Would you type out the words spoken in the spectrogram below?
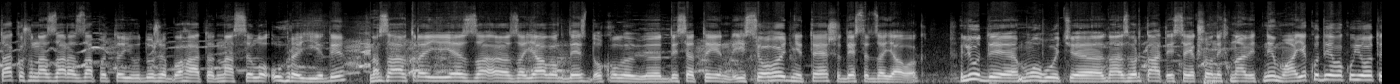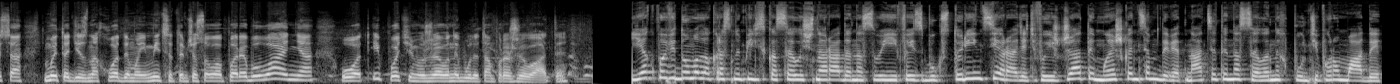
Також у нас зараз запитів дуже багато на село Уграїди. На завтра є заявок десь около е, 10, і сьогодні теж 10 заявок. Люди можуть е, на- звертатися, якщо в них навіть немає куди евакуюватися. Ми тоді знаходимо їм місце тимчасового перебування, от і потім вже вони будуть там проживати. Як повідомила Краснопільська селищна рада на своїй Фейсбук-сторінці, радять виїжджати мешканцям 19 населених пунктів громади.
